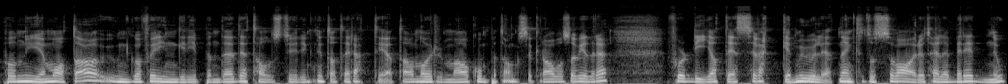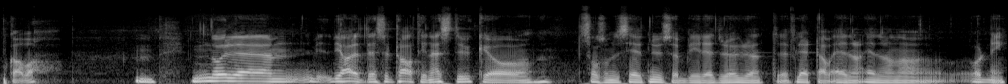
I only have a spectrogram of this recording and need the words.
på nye måter. Unngå for inngripende detaljstyring knytta til rettigheter, og normer og kompetansekrav osv. Fordi at det svekker muligheten egentlig til å svare ut hele bredden i oppgaver. Mm. Når eh, vi har et resultat i neste uke, og sånn som det ser ut nå, så blir det et rød-grønt flertall av en, en eller annen ordning.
